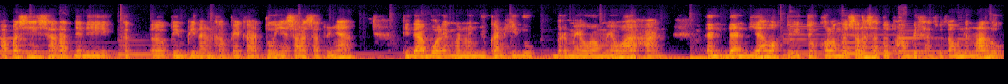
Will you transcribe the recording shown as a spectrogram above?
apa sih syarat jadi eh, pimpinan KPK tuh? Ya salah satunya tidak boleh menunjukkan hidup bermewah-mewahan. Dan dan dia waktu itu kalau nggak salah satu hampir satu tahun yang lalu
